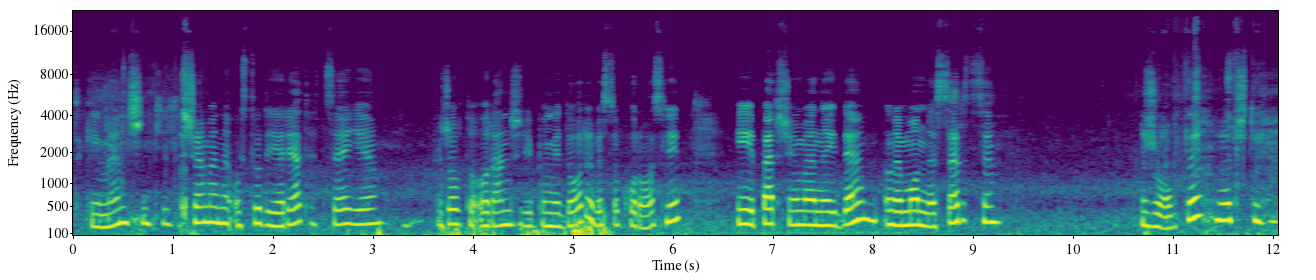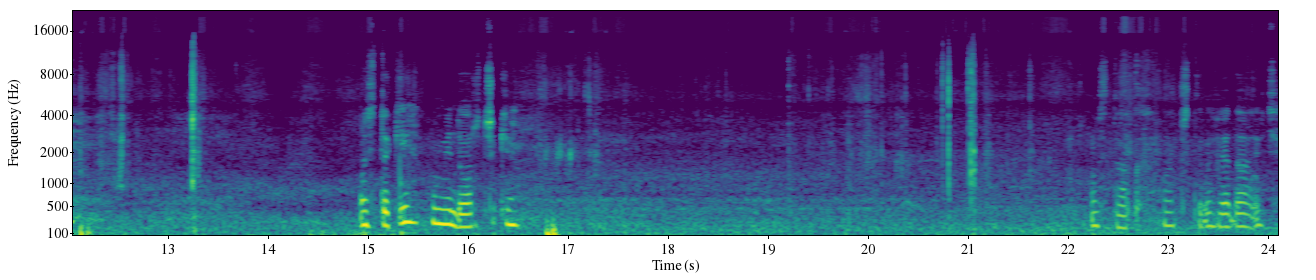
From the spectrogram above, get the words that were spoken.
такий меншенький. Ще в мене ось тут є ряд, це є жовто-оранжеві помідори, високорослі. І перший в мене йде лимонне серце. Жовте, бачите. Ось такі помідорчики. Ось так, бачите, виглядають.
